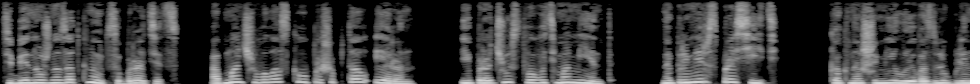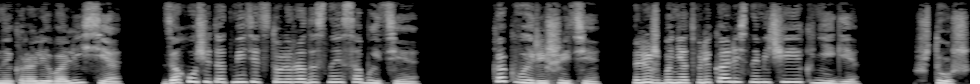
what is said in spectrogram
Тебе нужно заткнуться, братец, — обманчиво ласково прошептал Эрон, и прочувствовать момент. Например, спросить, как наша милая возлюбленная королева Алисия захочет отметить столь радостное событие. Как вы решите, лишь бы не отвлекались на мечи и книги? Что ж,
